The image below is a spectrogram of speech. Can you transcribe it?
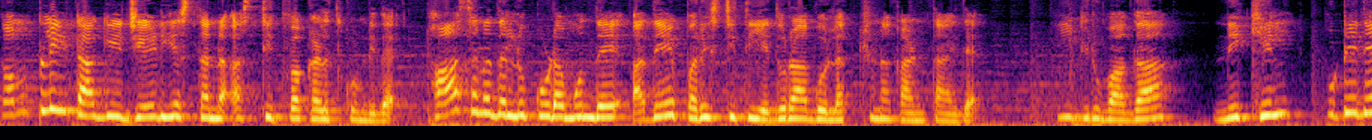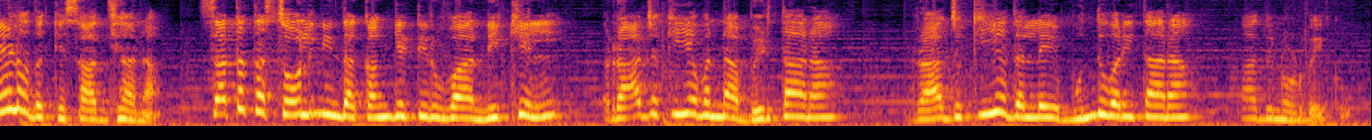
ಕಂಪ್ಲೀಟ್ ಆಗಿ ಜೆಡಿಎಸ್ ತನ್ನ ಅಸ್ತಿತ್ವ ಕಳೆದುಕೊಂಡಿದೆ. ಹಾಸನದಲ್ಲೂ ಕೂಡ ಮುಂದೆ ಅದೇ ಪರಿಸ್ಥಿತಿ ಎದುರಾಗೋ ಲಕ್ಷಣ ಕಾಣ್ತಾ ಇದೆ. ಹೀಗಿರುವಾಗ ನಿಖಿಲ್ ಪುಟಿದೇಳೋದಕ್ಕೆ ಸಾಧ್ಯನಾ? ಸತತ ಸೋಲಿನಿಂದ ಕಂಗೆಟ್ಟಿರುವ ನಿಖಿಲ್ ರಾಜಕೀಯವನ್ನ ಬಿಡ್ತಾರಾ? ರಾಜಕೀಯದಲ್ಲೇ ಮುಂದುವರಿತಾರಾ? ಅದು ನೋಡಬೇಕು.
